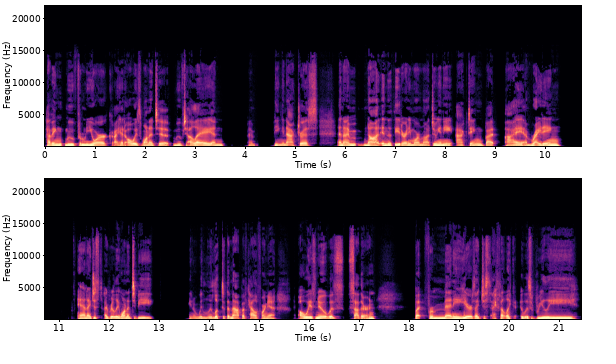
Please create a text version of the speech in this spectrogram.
Having moved from New York, I had always wanted to move to LA and I'm being an actress. And I'm not in the theater anymore. I'm not doing any acting, but I am writing. And I just, I really wanted to be, you know, when we looked at the map of California, I always knew it was Southern. But for many years, I just, I felt like it was really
